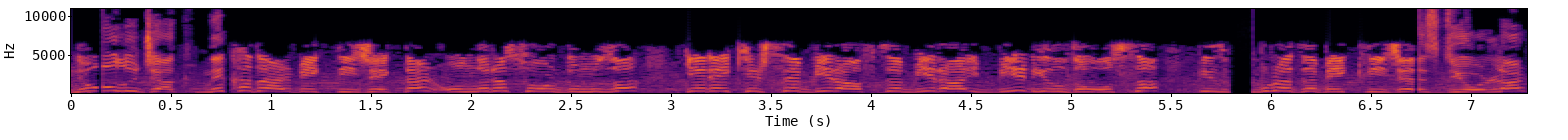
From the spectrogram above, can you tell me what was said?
Ne olacak, ne kadar bekleyecekler onlara sorduğumuzda gerekirse bir hafta, bir ay, bir yılda olsa biz burada bekleyeceğiz diyorlar.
